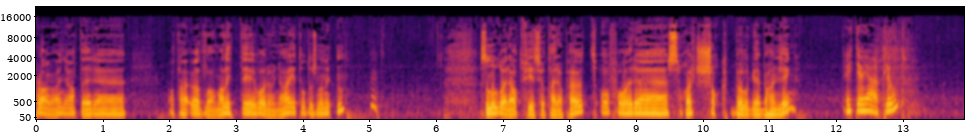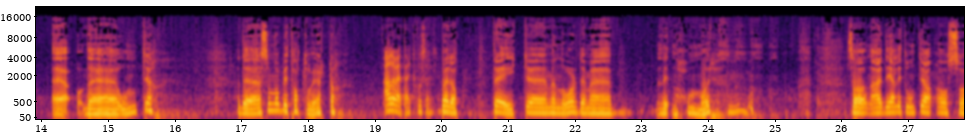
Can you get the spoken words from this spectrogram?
plager ennå etter uh, at jeg ødela meg litt i vårhånda i 2019. Så nå går jeg til fysioterapeut og får uh, såkalt sjokkbølgebehandling. Er ikke det jæklig vondt? Eh, det er vondt, ja. Det er som å bli tatovert, da. Ja, det vet jeg ikke hvordan. Bare at det er ikke med nål, det er med en liten hammer. Så nei, det er litt vondt, ja. Og så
